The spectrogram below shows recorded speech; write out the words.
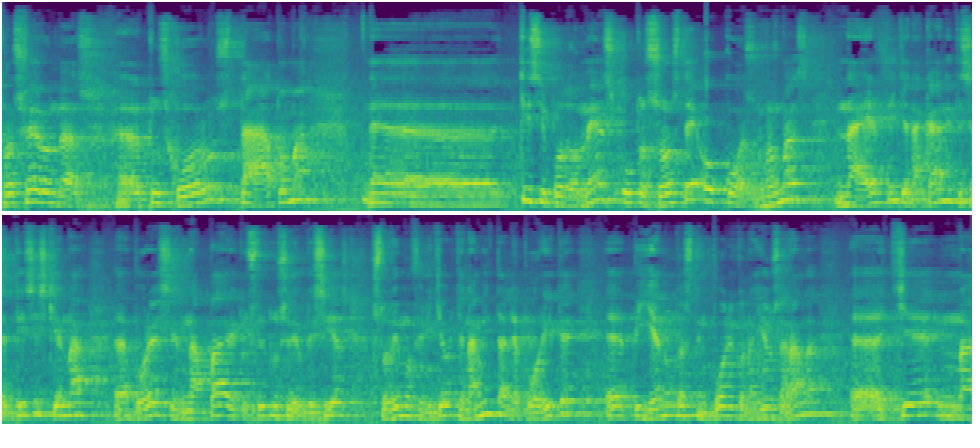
προσφέροντας ε, τους χώρους, τα άτομα ε, τις υποδομές ούτως ώστε ο κόσμος μας να έρθει και να κάνει τις αιτήσεις και να ε, μπορέσει να πάρει τους τίτλους ιδιοκτησίας στο Δήμο Φινικαίου και να μην ταλαιπωρείται ε, πηγαίνοντας στην πόλη των Αγίων Σαράντα ε, και να,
